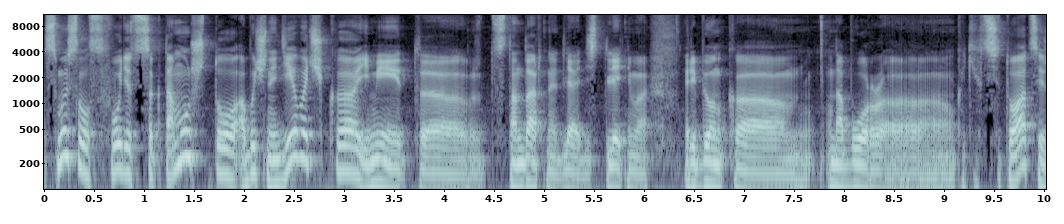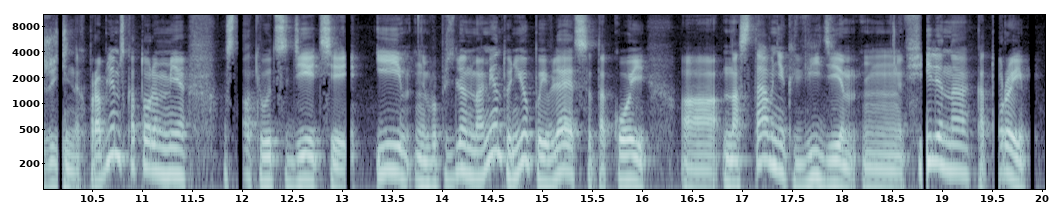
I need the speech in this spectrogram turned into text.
смысл сводится к тому, что обычная девочка имеет э, стандартный для десятилетнего ребенка набор э, каких-то ситуаций, жизненных проблем, с которыми сталкиваются дети. И в определенный момент у нее появляется такой а, наставник в виде филина, который а,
